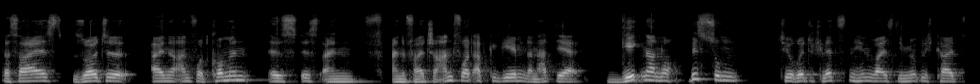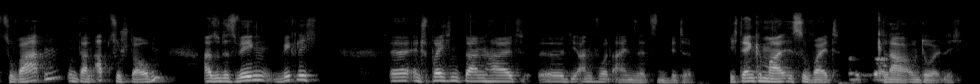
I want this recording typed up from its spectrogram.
Das heißt, sollte eine Antwort kommen, es ist ein, eine falsche Antwort abgegeben, dann hat der Gegner noch bis zum theoretisch letzten Hinweis die Möglichkeit zu warten und dann abzustauben. Also deswegen wirklich äh, entsprechend dann halt äh, die Antwort einsetzen, bitte. Ich denke mal, ist soweit klar und deutlich.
